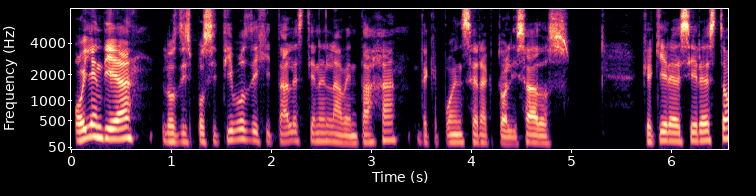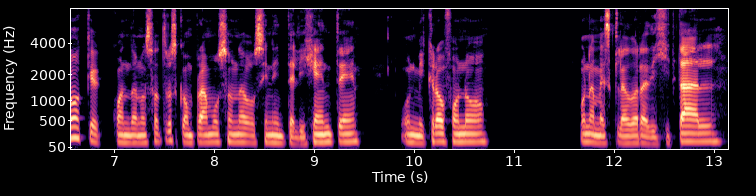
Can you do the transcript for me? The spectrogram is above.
Hoy en día los dispositivos digitales tienen la ventaja de que pueden ser actualizados. ¿Qué quiere decir esto? Que cuando nosotros compramos una bocina inteligente, un micrófono, una mezcladora digital,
